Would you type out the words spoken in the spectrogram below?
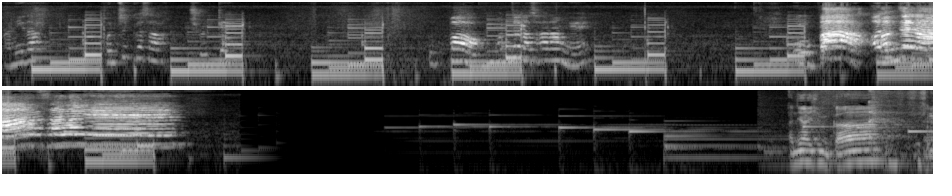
아니다. 건축회사 줄게. 오빠 언제나 사랑해. 오빠 언제나 사랑해. 안녕하십니까. 네.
